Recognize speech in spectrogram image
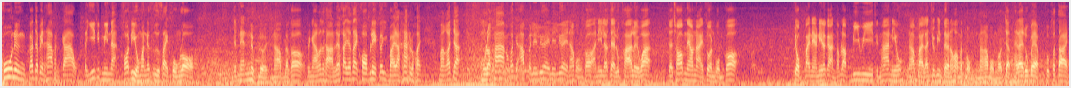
คู่หนึ่งก็จะเป็น 5,900 แต่ 20 มิลน่ะข้อดีของมันก็คือใส่โครงรอจะแน่นหนึบเลยนะครับแล้วก็เป็นงานมาตรฐานแล้วใครจะใส่คอบเหล็กก็อีกใบละ 500 มันก็จะ มูลค่ามันก็จะอัพไปเรื่อยๆเรื่อยๆนะผมก็อันนี้แล้วแต่ลูกค้าเลยว่าจะชอบแนวไหนส่วนผมก็จบไปแนวนี้แล้วกันสำหรับ BV 15 นิ้วนะครับใบลันจุบอินเตอร์นครปฐมนะครับผมเราจัดให้ได้ทุกแบบทุกสไตล์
